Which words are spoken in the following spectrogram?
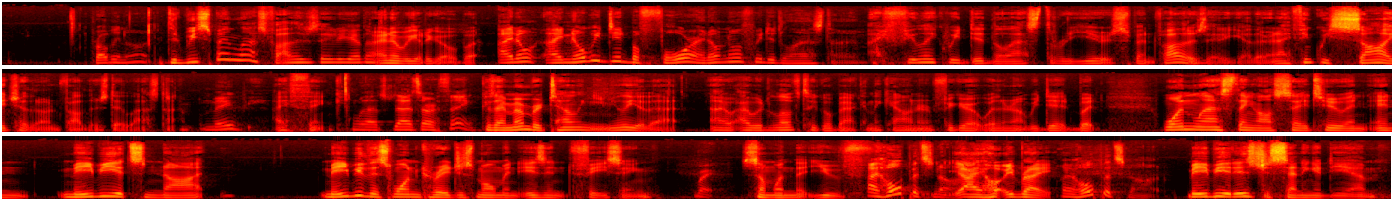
Probably not. Did we spend last Father's Day together? I know we got to go, but I don't I know we did before. I don't know if we did last time. I feel like we did the last three years spent Father's Day together, and I think we saw each other on Father's Day last time. Maybe. I think Well, that's that's our thing. because I remember telling Emilia that I, I would love to go back in the calendar and figure out whether or not we did. But one last thing I'll say too, and and maybe it's not, maybe this one courageous moment isn't facing Right. someone that you've. I hope it's not. I ho- right. I hope it's not. Maybe it is just sending a DM.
